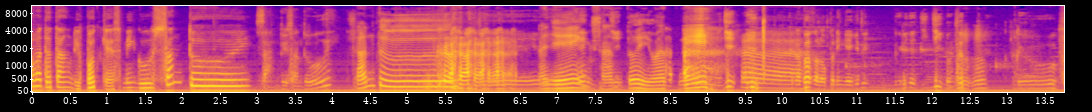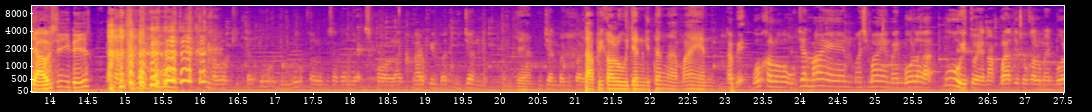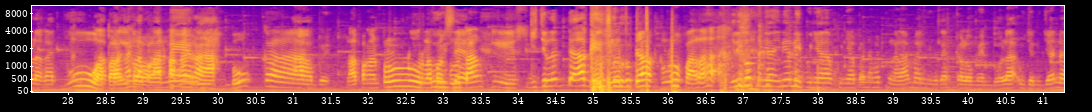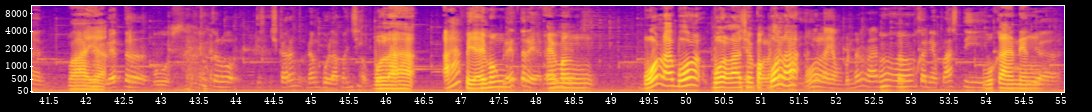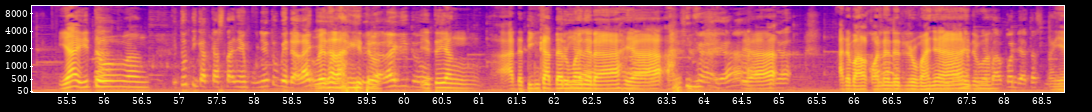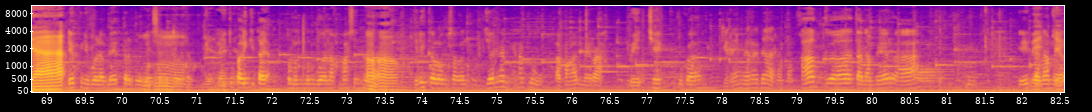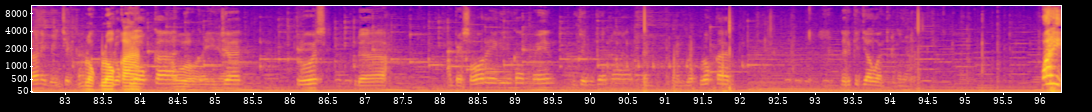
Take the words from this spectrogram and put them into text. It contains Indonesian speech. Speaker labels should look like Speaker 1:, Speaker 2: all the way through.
Speaker 1: Selamat datang di podcast Minggu Santuy.
Speaker 2: santuy santuy
Speaker 3: Santuy. Anjing, santuy banget nih.
Speaker 2: Ji, ih, kenapa kalau opening kayak gitu dengerinnya jijik banget aduh
Speaker 1: Siapa sih idenya?
Speaker 2: kalau kalau misalkan nggak sekolah ngarepin banget hujan nih
Speaker 3: Hujan.
Speaker 2: hujan pagi-pagi
Speaker 3: Tapi kalau hujan kita nggak main.
Speaker 2: tapi gua kalau hujan main masih main main bola uh itu enak banget itu kalau main bola kan
Speaker 1: Uh, apalagi
Speaker 2: Lapangan-
Speaker 1: kalau
Speaker 2: lapangan
Speaker 1: lapangan
Speaker 2: merah.
Speaker 1: Bukan.
Speaker 2: abe
Speaker 1: Lapangan pelur, lapangan bulu tangkis.
Speaker 2: gigi ledak gitu
Speaker 1: Ledak lu pala.
Speaker 2: jadi gua punya ini nih punya punya apa namanya pengalaman gitu kan kalau main bola hujan-hujanan
Speaker 3: Wah ya,
Speaker 2: blatter
Speaker 1: Bus.
Speaker 2: itu kalau sekarang namanya bola apa sih
Speaker 3: bola apa ya emang
Speaker 2: blatter ya
Speaker 3: emang bola bola bola
Speaker 1: Ya,
Speaker 3: sepak
Speaker 1: bola
Speaker 3: bola.
Speaker 1: sepak bola yang beneran.
Speaker 3: Heeh.
Speaker 2: bukan yang plastik
Speaker 3: Bukan yang
Speaker 2: Iya.
Speaker 3: ya itu bang.
Speaker 2: itu tingkat kastanya yang punya itu beda lagi
Speaker 3: Beda lagi tuh.
Speaker 2: beda lagi tuh
Speaker 3: Itu yang ada tingkat dari rumahnya
Speaker 2: Iya.
Speaker 3: dah ya.
Speaker 2: Iya, ya
Speaker 3: Ya.
Speaker 2: Punya-
Speaker 3: Ada balkonnya dari rumahnya
Speaker 2: punya
Speaker 3: itu mah.
Speaker 2: balkon di atas gitu.
Speaker 3: Iya.
Speaker 2: dia punya bola blatter tuh biasanya
Speaker 3: Mm-mm,
Speaker 2: tuh. nah, itu paling kita teman-teman gua anak masin tuh
Speaker 3: Heeh.
Speaker 2: jadi kalau misalkan hujan kan enak tuh lapangan merah becek gitu kan
Speaker 1: Kirain merah darah. Pak.
Speaker 2: kagak tanah merah jadi tanah
Speaker 3: Becek.
Speaker 2: merah nih becek kan
Speaker 3: Blok-blokan.
Speaker 2: blok-blokan gitu
Speaker 3: Oh,
Speaker 2: kan,
Speaker 3: iya.
Speaker 2: hujan terus udah sampai sore gitu kan main hujan-hujanan main, main blok-blokan dari kejauhan terdengar Pari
